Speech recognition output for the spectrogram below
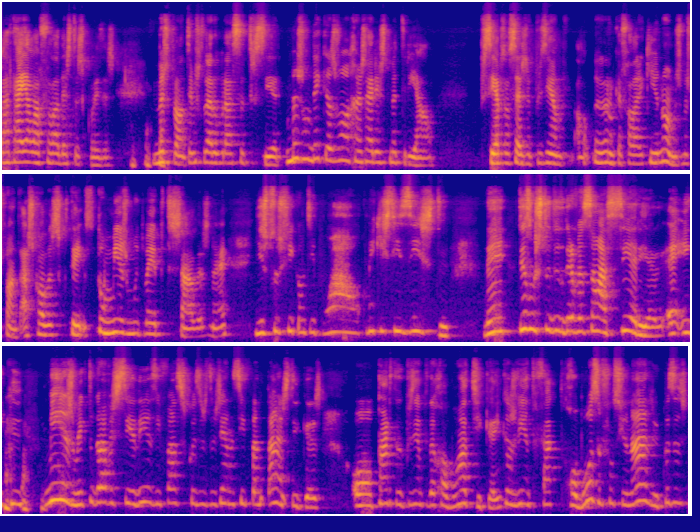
lá está ela a falar destas coisas. Mas pronto, temos que dar o braço a terceiro. Mas onde é que eles vão arranjar este material? Percebes? Ou seja, por exemplo, eu não quero falar aqui em nomes, mas pronto, há escolas que têm, estão mesmo muito bem apetrechadas, não é? E as pessoas ficam tipo, uau, como é que isto existe? Né? Tens um estúdio de gravação à séria, em que mesmo em que tu gravas CDs e fazes coisas do género assim fantásticas, ou parte, por exemplo, da robótica, em que eles veem de facto robôs a funcionar, coisas.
